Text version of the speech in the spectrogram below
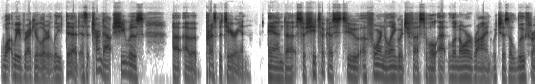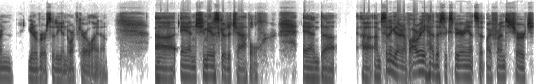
what we regularly did. As it turned out, she was a, a Presbyterian. And uh, so she took us to a foreign language festival at Lenoir-Rhyne, which is a Lutheran university in North Carolina. Uh, and she made us go to chapel. And uh, uh, I'm sitting there and I've already had this experience at my friend's church,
